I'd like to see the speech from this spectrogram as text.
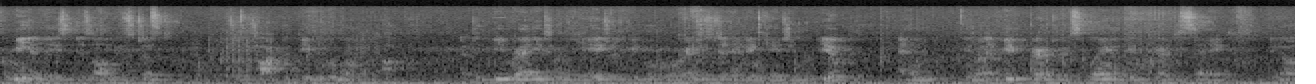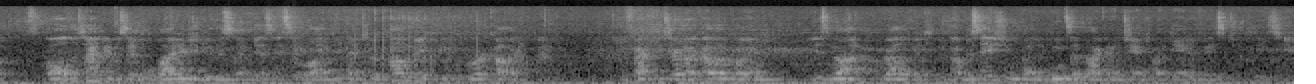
for me at least, is always just to talk with people who want to talk. To be ready to engage with people who are interested in engaging with you, and you know, and be prepared to explain and be prepared to say, you know, all the time people say, well, why did you do this like this? I say, well, I did that to accommodate people who are colorblind. The fact that you're not colorblind is not relevant to the conversation, but it means I'm not going to change my database to please you,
